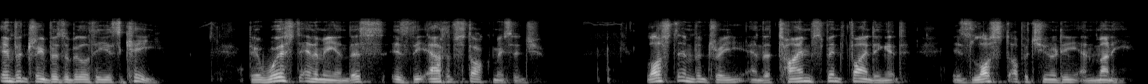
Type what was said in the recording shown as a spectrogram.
Inventory visibility is key. Their worst enemy in this is the out of stock message. Lost inventory and the time spent finding it is lost opportunity and money.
